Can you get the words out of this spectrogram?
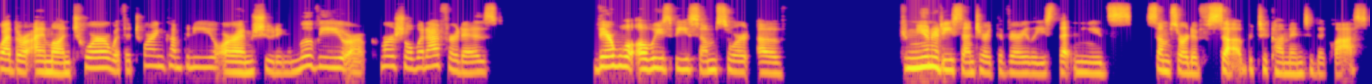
whether I'm on tour with a touring company or I'm shooting a movie or a commercial, whatever it is, there will always be some sort of community center at the very least that needs some sort of sub to come into the class.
